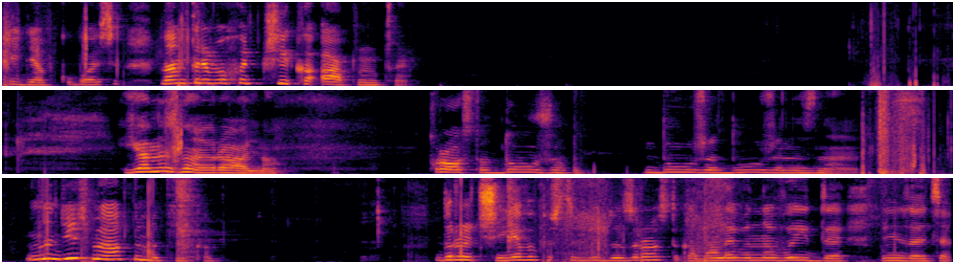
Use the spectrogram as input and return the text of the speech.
підняв Кубасі. Нам треба хоч Чіка апнути. Я не знаю реально. Просто дуже, дуже, дуже не знаю. Надіюсь, ми апнемо Тіка. До речі, я випустив відео з Ростиком, але воно вийде, мені здається,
